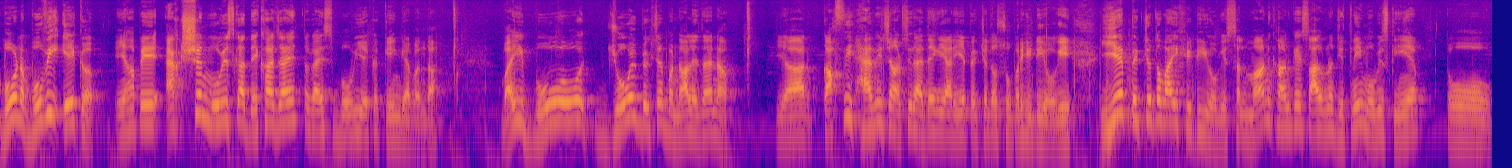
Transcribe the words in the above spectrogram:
वो ना, वो भी एक यहाँ पे एक्शन मूवीज़ का देखा जाए तो गाइस वो भी एक किंग है बंदा। भाई, वो जो भी पिक्चर बना लेता है ना, यार, काफ़ी हैवी चांसेस रहते हैं कि यार ये पिक्चर तो सुपर हिट ही होगी। ये पिक्चर तो भाई हिट ही होगी। सलमान खान के साथ उन्होंने जितनी मूवीज़ की हैं तो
